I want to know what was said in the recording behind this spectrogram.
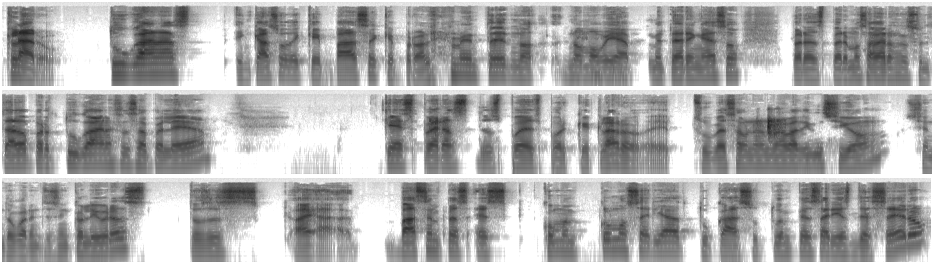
Claro, tú ganas en caso de que pase, que probablemente no, no me voy a meter en eso, pero esperemos a ver el resultado, pero tú ganas esa pelea. ¿Qué esperas después? Porque claro, eh, subes a una nueva división, 145 libras, entonces vas a empezar, es ¿cómo, ¿cómo sería tu caso? ¿Tú empezarías de cero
